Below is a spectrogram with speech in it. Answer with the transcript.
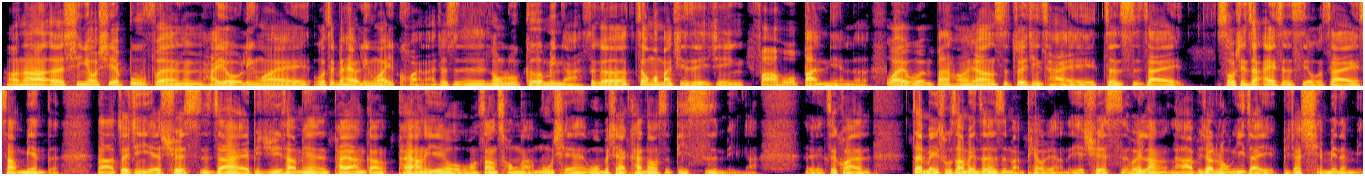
好，那呃新游戏的部分还有另外，我这边还有另外一款啊，就是《熔炉革命》啊，这个中文版其实已经发货半年了，外文版好像是最近才正式在。首先在艾森是有在上面的，那最近也确实在 BGG 上面排行榜排行也有往上冲啊。目前我们现在看到是第四名啊。对，这款在美术上面真的是蛮漂亮的，也确实会让它比较容易在比较前面的名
